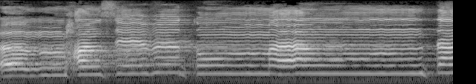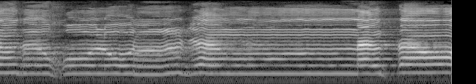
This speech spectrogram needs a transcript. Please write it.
أَمْ حَسِبْتُمْ أَن فَوَ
